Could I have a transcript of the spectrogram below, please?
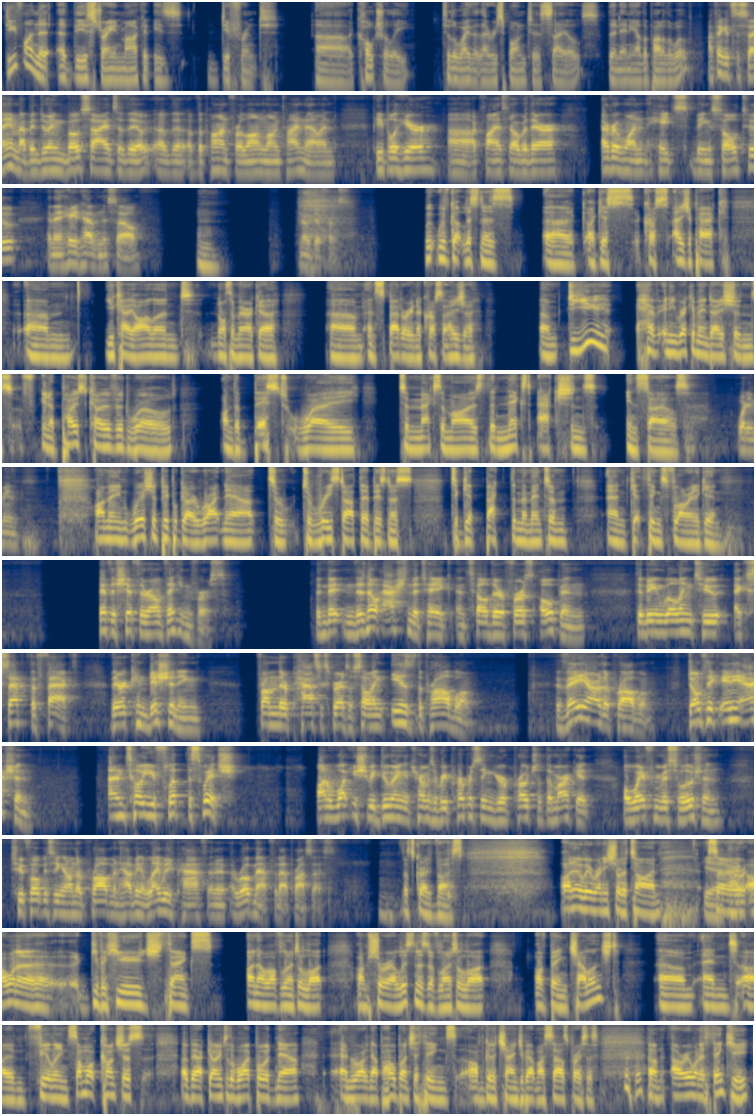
Do you find that uh, the Australian market is different uh, culturally to the way that they respond to sales than any other part of the world? I think it's the same. I've been doing both sides of the of the of the pond for a long, long time now, and people here, uh, our clients over there, everyone hates being sold to, and they hate having to sell. Mm. No difference. We've got listeners, uh, I guess, across Asia Pac, um, UK, Ireland, North America, um, and spattering across Asia. Um, do you have any recommendations in a post-COVID world on the best way to maximize the next actions in sales. What do you mean? I mean, where should people go right now to to restart their business, to get back the momentum and get things flowing again? They have to shift their own thinking first. And they, and there's no action to take until they're first open to being willing to accept the fact their conditioning from their past experience of selling is the problem. They are the problem. Don't take any action until you flip the switch on what you should be doing in terms of repurposing your approach of the market away from your solution to focusing on the problem and having a language path and a roadmap for that process. That's great advice. I know we're running short of time. Yeah. So I want to give a huge thanks. I know I've learnt a lot. I'm sure our listeners have learnt a lot. I've been challenged. Um, and I'm feeling somewhat conscious about going to the whiteboard now and writing up a whole bunch of things I'm going to change about my sales process. um, Ari, I want to thank you.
